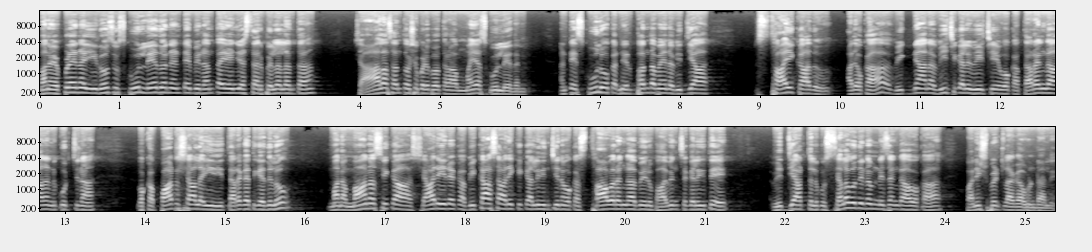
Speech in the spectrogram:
మనం ఎప్పుడైనా ఈరోజు స్కూల్ లేదు అని అంటే మీరంతా ఏం చేస్తారు పిల్లలంతా? చాలా సంతోషపడిపోతారు అమ్మయ్య స్కూల్ లేదని. అంటే స్కూల్ ఒక నిర్బంధమైన విద్యా స్థాయి కాదు. అది ఒక విజ్ఞాన వీచికలు వీచే ఒక తరంగాలను కూర్చిన ఒక పాఠశాల ఈ తరగతి గదిలో మన మానసిక శారీరక వికాసానికి కలిగించిన ఒక స్థావరంగా మీరు భావించగలిగితే విద్యార్థులకు సెలవు దినం నిజంగా ఒక పనిష్మెంట్ లాగా ఉండాలి.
